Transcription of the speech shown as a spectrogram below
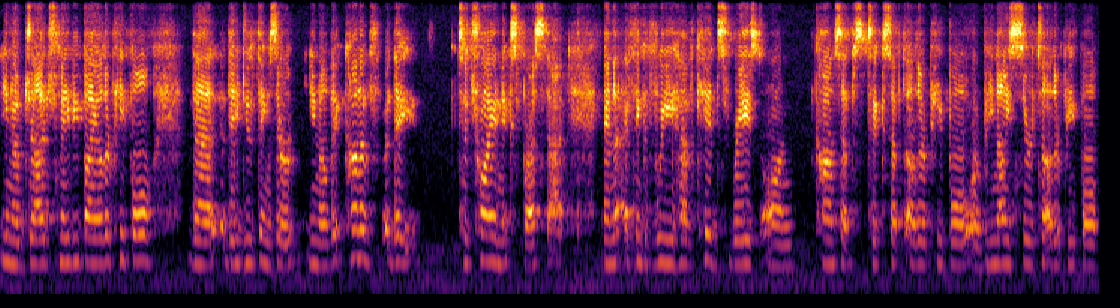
you know, judged maybe by other people that they do things that are, you know, they kind of they to try and express that. And I think if we have kids raised on concepts to accept other people or be nicer to other people.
